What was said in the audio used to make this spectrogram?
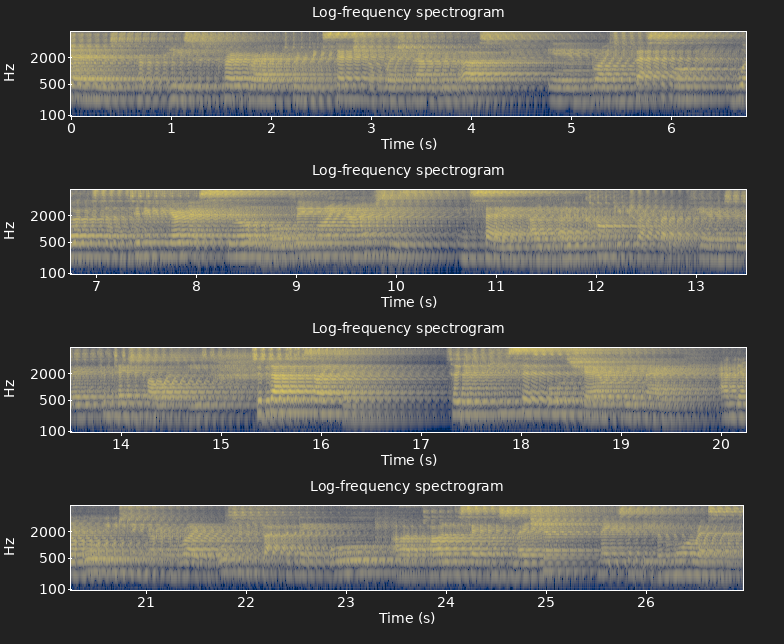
in New York. Muff J was pro- piece was programmed with an extension of where she landed with us in Brighton Festival. The work is still continuing. Fiona is still evolving right now. She's insane. I, I can't keep track of what Fiona's doing. Contagious my work piece. So that's exciting. So the pieces all share a DNA, and they're all interesting in their own right, but also the fact that they all are part of the same constellation makes them even more resonant.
